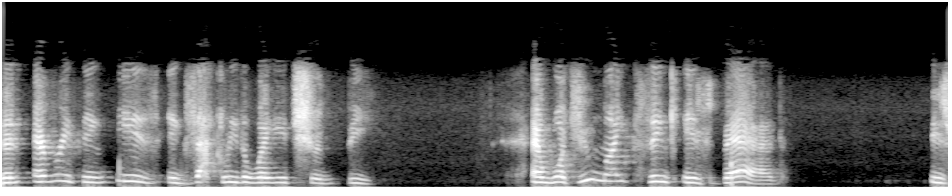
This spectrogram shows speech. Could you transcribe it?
then everything is exactly the way it should be. And what you might think is bad is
